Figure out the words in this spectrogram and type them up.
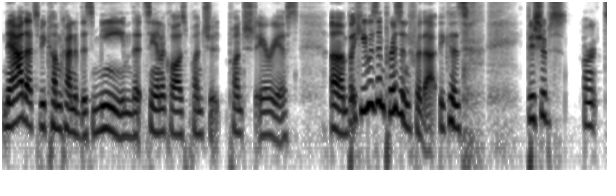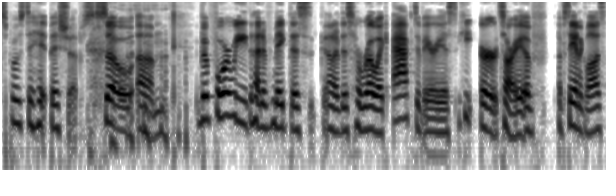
Now that's become kind of this meme that Santa Claus punched punched Arius. Um, but he was imprisoned for that because bishops aren't supposed to hit bishops. So um, before we kind of make this kind of this heroic act of Arius, he or sorry of of Santa Claus,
